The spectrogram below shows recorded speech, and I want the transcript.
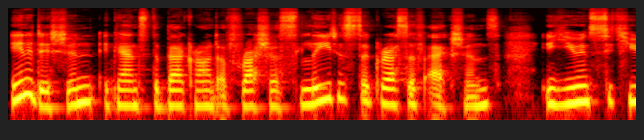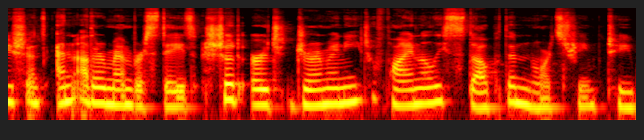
In addition, against the background of Russia's latest aggressive actions, EU institutions and other member states should urge Germany to finally stop the Nord Stream 2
